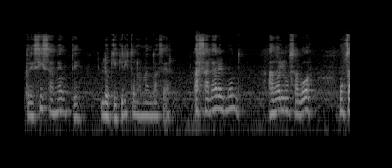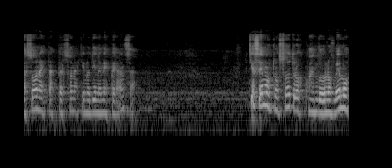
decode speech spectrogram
precisamente lo que Cristo nos mandó a hacer, a salar el mundo a darle un sabor, un sazón a estas personas que no tienen esperanza. ¿Qué hacemos nosotros cuando nos vemos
